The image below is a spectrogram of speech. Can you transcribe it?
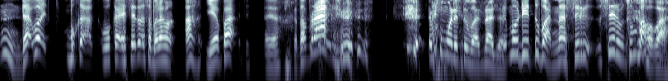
Enggak Pak buka buka headset Pak sebelah ah iya Pak. Iya. ketoprak. Emang mau itu mana aja? Mau dia itu bana? Sir sir sumpah Pak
